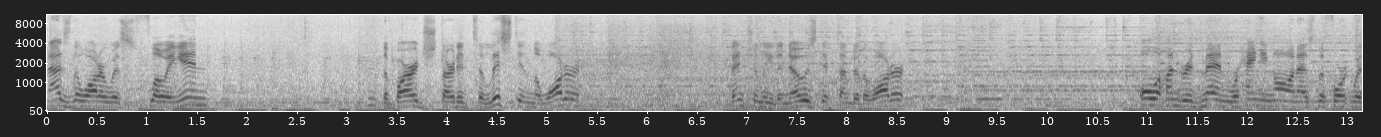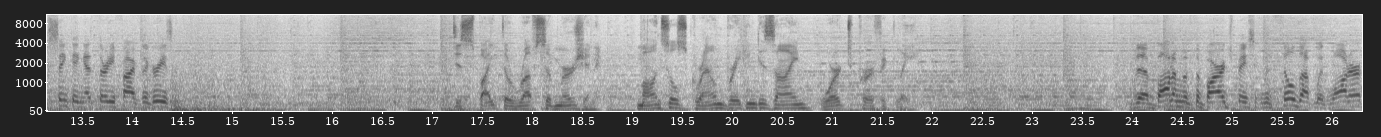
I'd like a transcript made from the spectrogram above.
As the water was flowing in, the barge started to list in the water. Eventually, the nose dipped under the water. All 100 men were hanging on as the fort was sinking at 35 degrees. Despite the rough submersion, Maunsell's groundbreaking design worked perfectly. The bottom of the barge basically filled up with water,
